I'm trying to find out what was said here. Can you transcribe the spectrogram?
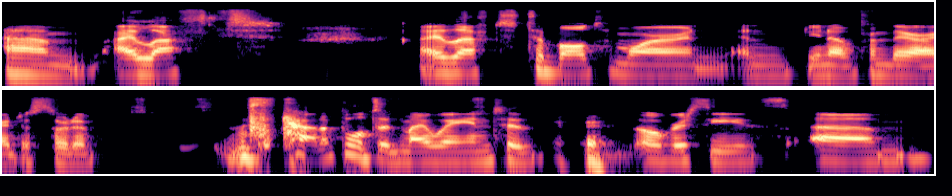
um, I left I left to Baltimore, and and you know from there I just sort of catapulted my way into overseas. Um,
